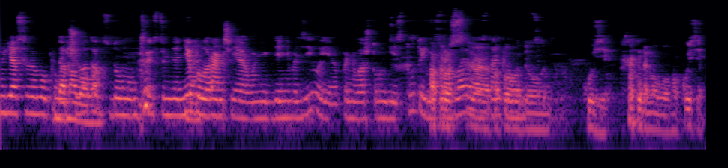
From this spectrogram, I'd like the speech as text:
Ну, я своего получила Домового. так с домом. То есть у меня не Да. было раньше, я его нигде не возила. Я поняла, что он есть тут, и не Вопрос смогла его э, по поводу Кузи, домового Кузи.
